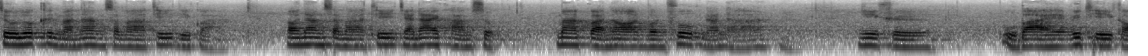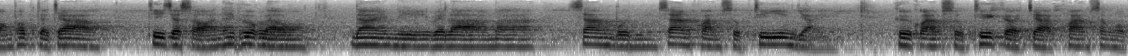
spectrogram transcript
สู้ลุกขึ้นมานั่งสมาธิดีกว่า เพราะนั่งสมาธิจะได้ความสุขมากกว่านอนบนฟูกหนาหนานี่คือ อุบายวิธีของพระพุทธเจ้า ที่จะสอนให้พวกเราได้มีเวลามาสร้างบุญสร้างความสุขที่ยิ่งใหญ่ คือความสุขที่เกิดจากความสงบ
